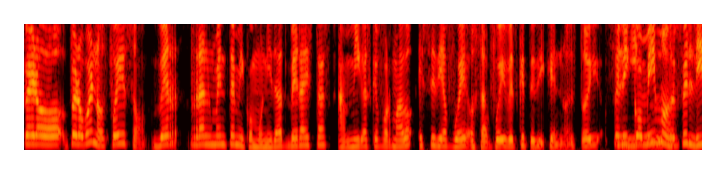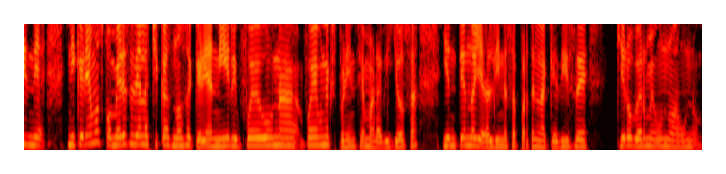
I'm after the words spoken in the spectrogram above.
Pero, pero bueno, fue eso, ver realmente mi comunidad, ver a estas amigas que he formado, ese día fue, o sea, fue y ves que te dije, no, estoy feliz. Ni comimos. estoy feliz, ni, ni, queríamos comer, ese día las chicas no se querían ir y fue una, fue una experiencia maravillosa. Y entiendo a Geraldine esa parte en la que dice quiero verme uno a uno,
